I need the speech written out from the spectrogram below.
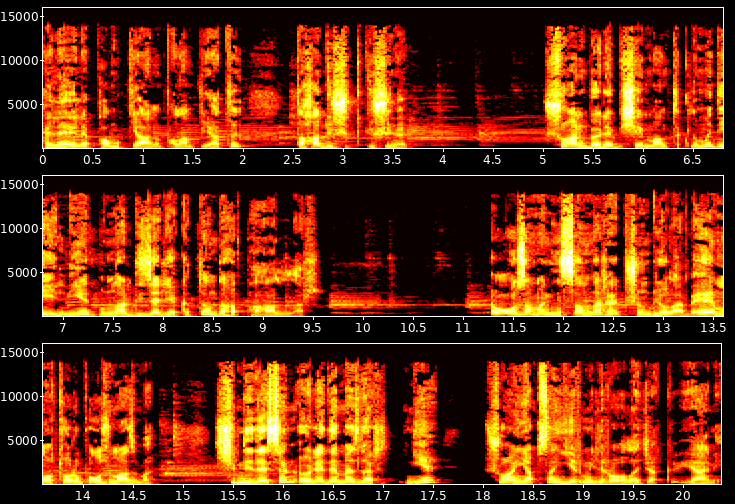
hele hele pamuk yağının falan fiyatı daha düşük düşünün. Şu an böyle bir şey mantıklı mı değil. Niye? Bunlar dizel yakıttan daha pahalılar. E, o zaman insanlar hep şunu diyorlardı. E motoru bozmaz mı? Şimdi desen öyle demezler. Niye? Şu an yapsan 20 lira olacak yani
